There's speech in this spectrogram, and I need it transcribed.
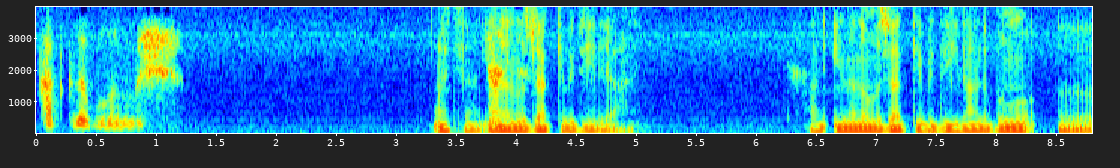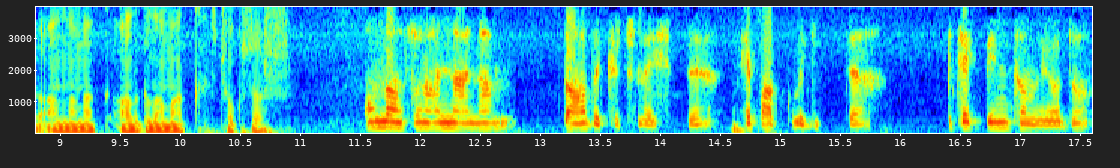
katkıda bulunmuş. Evet yani inanılacak gibi değil yani. Hani inanılacak gibi değil. Hani bunu e, anlamak, algılamak çok zor. Ondan sonra anneannem daha da kötüleşti. Hep aklı gitti. Bir tek beni tanıyordu.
